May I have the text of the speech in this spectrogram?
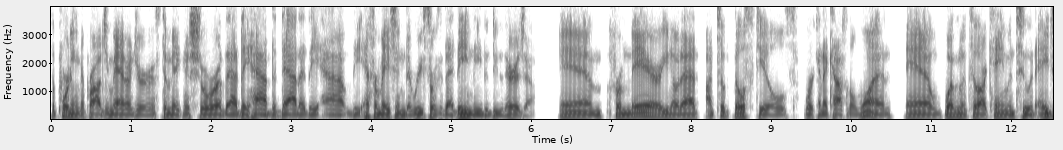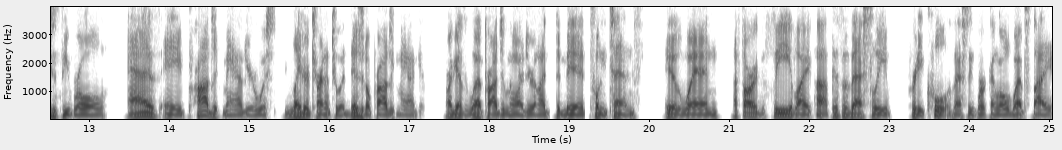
supporting the project managers to making sure that they have the data, they have the information, the resources that they need to do their job. And from there, you know, that I took those skills working at Capital One and wasn't until I came into an agency role as a project manager, which later turned into a digital project manager, or I guess web project manager in like the mid 2010s, is when I started to see like, oh, this is actually pretty cool. It's actually working on website,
